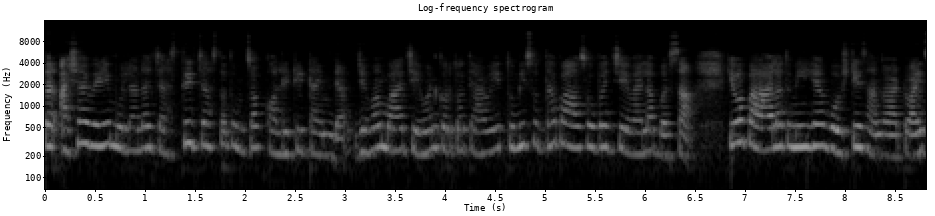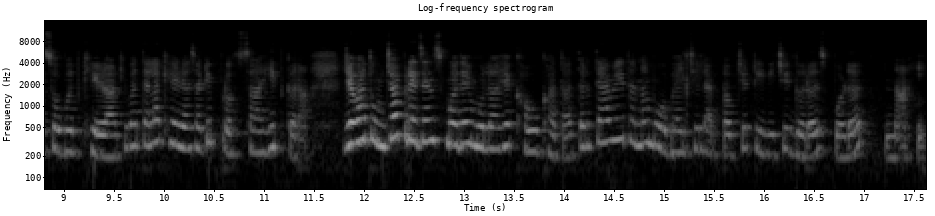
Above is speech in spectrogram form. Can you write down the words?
तर अशा वेळी मुलांना जास्तीत जास्त तुमचा क्वालिटी टाइम द्या. जेव्हा बाळ जेवण करतो त्यावेळी तुम्ही सुद्धा बाळासोबत जेवायला बसा. किंवा बाळाला तुम्ही ह्या गोष्टी सांगा टॉईजसोबत खेळा किंवा त्याला खेळण्यासाठी प्रोत्साहित करा. जेव्हा तुमच्या प्रेझेन्समध्ये मुलं हे खाऊ खातात तर त्यावेळी त्यांना मोबाईलची लॅपटॉपची टीव्हीची गरज पडत नाही.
